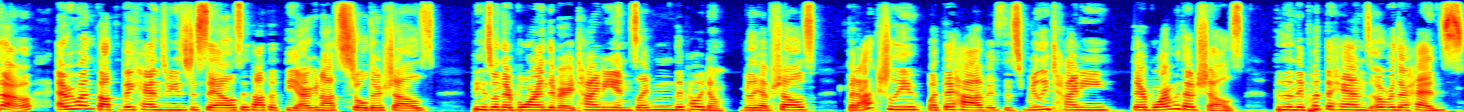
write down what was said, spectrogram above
so everyone thought the big hands were used as sails. They thought that the Argonauts stole their shells because when they're born, they're very tiny, and it's like hmm, they probably don't really have shells. But actually, what they have is this really tiny. They're born without shells, but then they put the hands over their heads,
